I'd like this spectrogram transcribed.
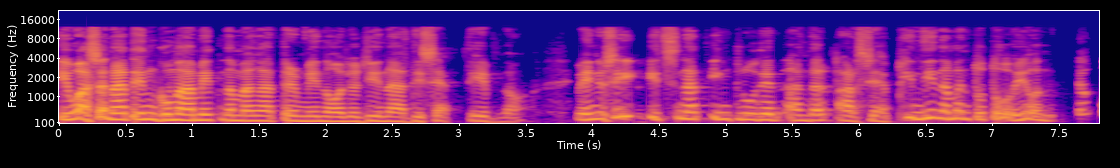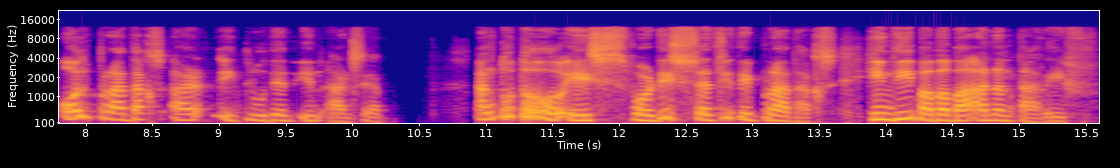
iwasan natin gumamit ng mga terminology na deceptive, no? When you say it's not included under RCEP, hindi naman totoo yun. All products are included in RCEP. Ang totoo is, for these sensitive products, hindi bababaan ng tariff.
